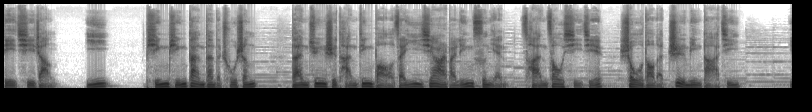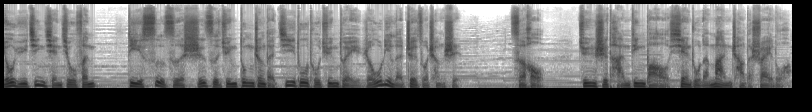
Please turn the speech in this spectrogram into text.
第七章一平平淡淡的出生，但君士坦丁堡在一千二百零四年惨遭洗劫，受到了致命打击。由于金钱纠纷，第四次十字军东征的基督徒军队蹂躏了这座城市。此后，君士坦丁堡陷入了漫长的衰落，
